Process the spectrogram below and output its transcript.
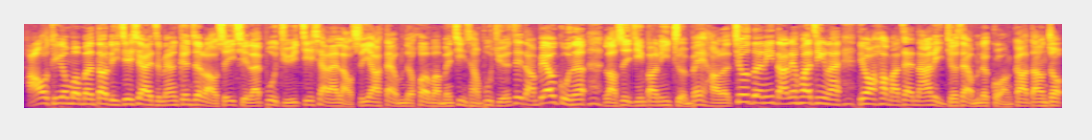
好，听众朋友们，到底接下来怎么样跟着老师一起来布局？接下来老师要带我们的伙伴们进场布局的这档标股呢？老师已经帮你准备好了，就等你打电话进来。电话号码在哪里？就在我们的广告当中。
